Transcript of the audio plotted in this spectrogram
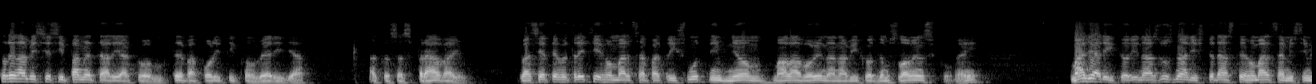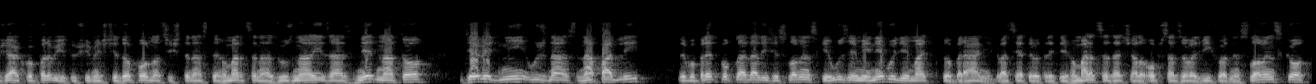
To len aby ste si pamätali, ako treba politikom veriť a ako sa správajú. 23. marca patrí smutným dňom malá vojna na východnom Slovensku. Hej? Maďari, ktorí nás uznali 14. marca, myslím, že ako prvý, tuším ešte do polnoci 14. marca nás uznali, za hneď na to 9 dní už nás napadli, lebo predpokladali, že slovenské územie nebude mať kto brániť. 23. marca začalo obsadzovať východné Slovensko,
